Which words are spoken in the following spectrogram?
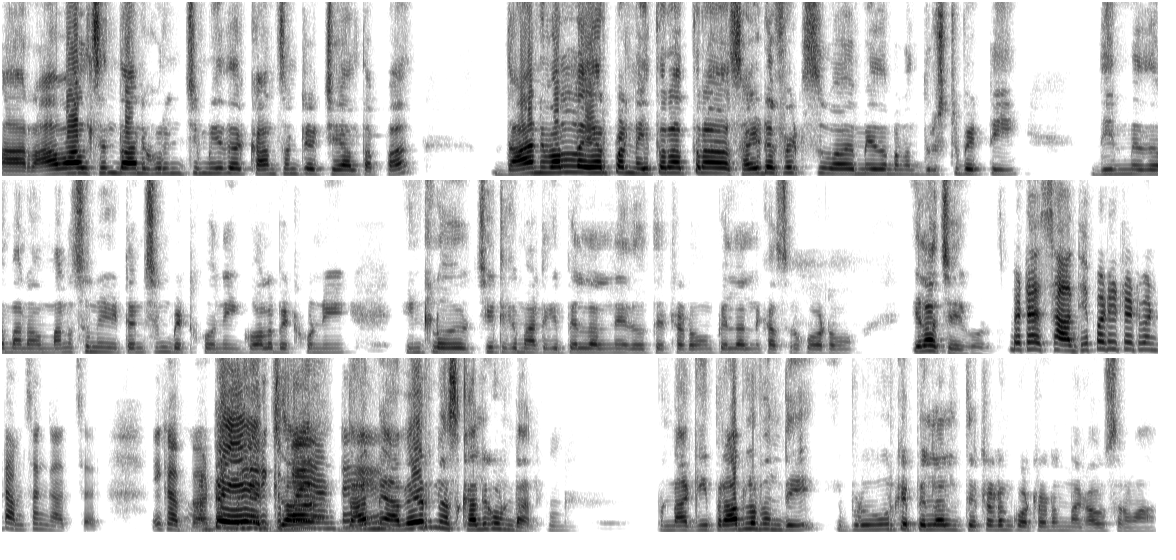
ఆ రావాల్సిన దాని గురించి మీద కాన్సన్ట్రేట్ చేయాలి తప్ప దానివల్ల ఏర్పడిన ఇతరత్ర సైడ్ ఎఫెక్ట్స్ మీద మనం దృష్టి పెట్టి దీని మీద మనం మనసుని టెన్షన్ పెట్టుకొని గోల పెట్టుకొని ఇంట్లో చీటికి మాటికి పిల్లల్ని ఏదో తిట్టడం పిల్లల్ని కసురుకోవడం ఇలా చేయకూడదు. బట్ అది సాధ్యపడేటటువంటి అంశం కాదు సార్. ఇక అంటే దాన్ని అవేర్నెస్ కలిగి ఉండాలి. ఇప్పుడు నాకు ఈ ప్రాబ్లం ఉంది. ఇప్పుడు ఊరికే పిల్లల్ని తిట్టడం కొట్టడం నాకు అవసరమా?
